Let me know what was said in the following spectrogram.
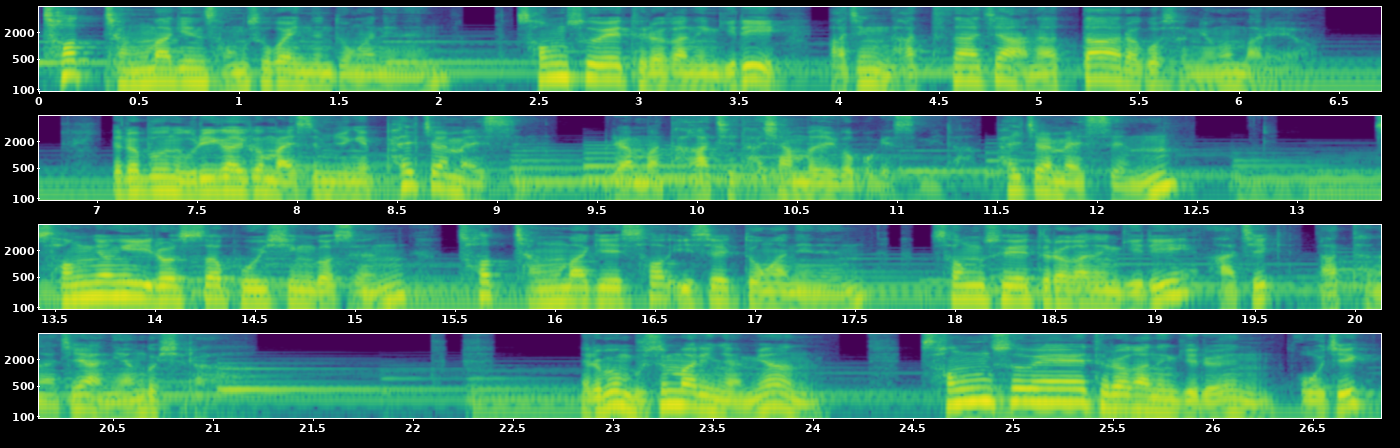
첫 장막인 성소가 있는 동안에는 성소에 들어가는 길이 아직 나타나지 않았다라고 성경은 말해요. 여러분 우리가 읽은 말씀 중에 8절 말씀 우리 한번 다 같이 다시 한번 읽어보겠습니다. 8절 말씀 성령이 이로써 보이신 것은 첫 장막이 서 있을 동안에는 성소에 들어가는 길이 아직 나타나지 아니한 것이라. 여러분 무슨 말이냐면 성소에 들어가는 길은 오직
